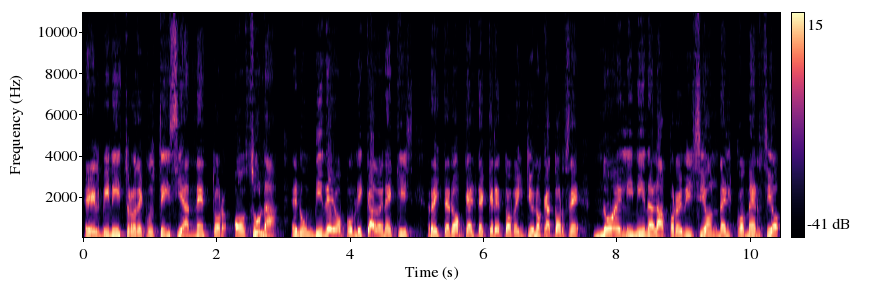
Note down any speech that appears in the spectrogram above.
El ministro de Justicia, Néstor Osuna, en un video publicado en X, reiteró que el decreto 2114 no elimina la prohibición del comercio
